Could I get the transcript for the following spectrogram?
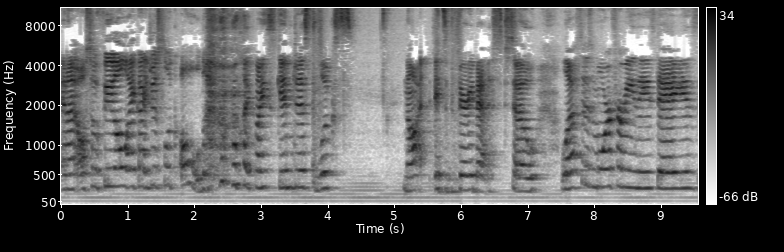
And I also feel like I just look old. like my skin just looks not its very best. So less is more for me these days.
